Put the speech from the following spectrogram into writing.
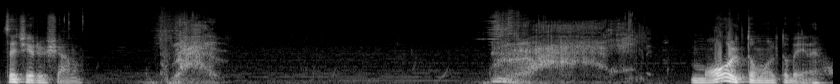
Se ci riusciamo. Molto molto bene.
